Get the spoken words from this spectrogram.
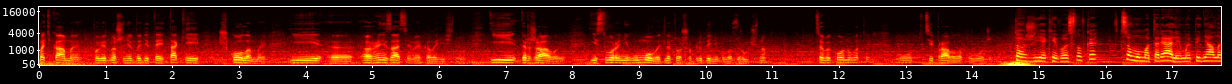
батьками по відношенню до дітей, так і школами, і е, організаціями екологічними, і державою, і створені умови для того, щоб людині було зручно це виконувати, от, ці правила поводження. Тож, які висновки в цьому матеріалі ми підняли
